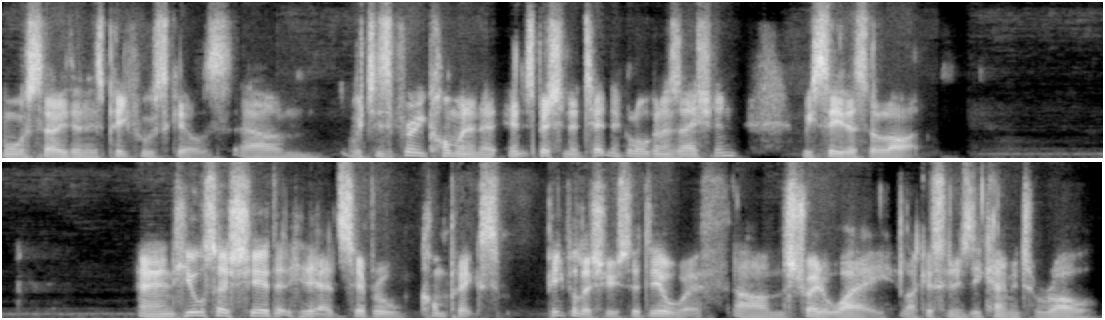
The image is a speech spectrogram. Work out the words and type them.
more so than his people skills, um, which is very common, in a, especially in a technical organization. We see this a lot. And he also shared that he had several complex people issues to deal with um, straight away, like as soon as he came into role.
